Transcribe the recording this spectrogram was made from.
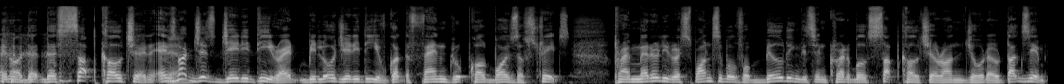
you know the the subculture, and it's not just JDT, right? Below JDT, you've got the fan group called Boys of Straits, primarily responsible for building this incredible subculture around Johor Takzim.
